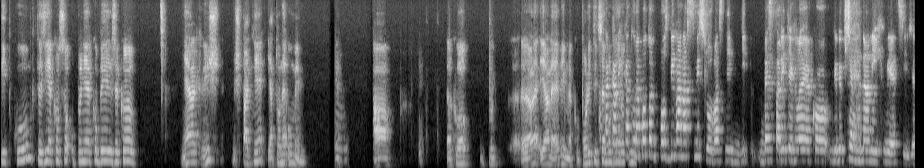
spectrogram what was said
typkům, kteří jako jsou úplně, jako by řekl, nějak, víš, špatně, já to neumím. Hmm. A jako já nevím, jako politice... A ta karikatura rozum... potom pozbývá na smyslu vlastně bez tady těchto jako kdyby přehnaných věcí, že?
